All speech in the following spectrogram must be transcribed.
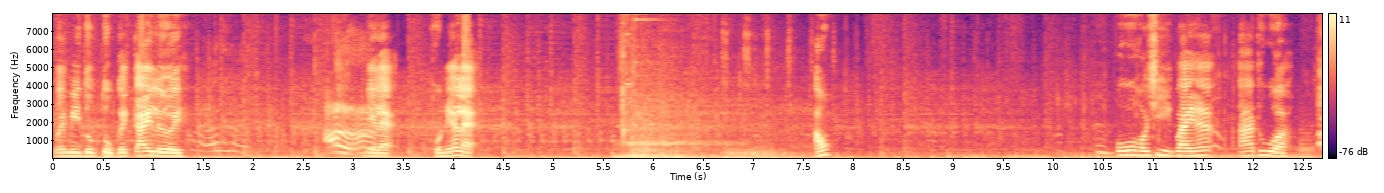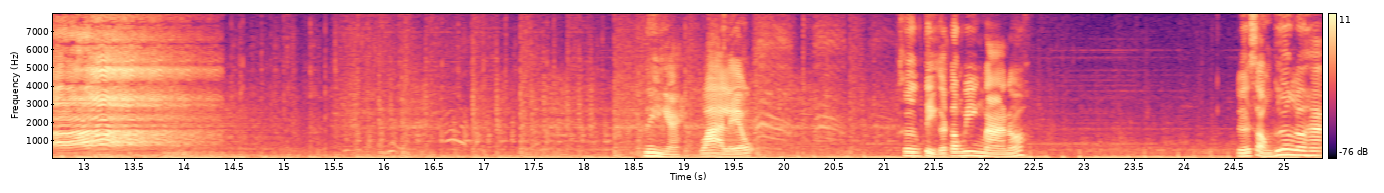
ไม่มีตุกๆใกล้ๆเลย นี่แหละ คนนี้แหละ เอาโอ้เขาฉีกไปฮะ ตาทั่ว นี่ไง ว่าแล้ว เครื่องติดก็ต้องวิ่งมาเนาะเหลือสองเครื่องแล้วฮะ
